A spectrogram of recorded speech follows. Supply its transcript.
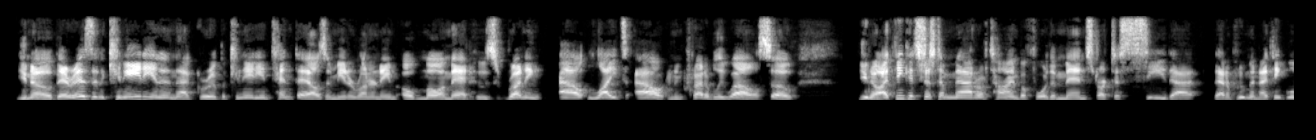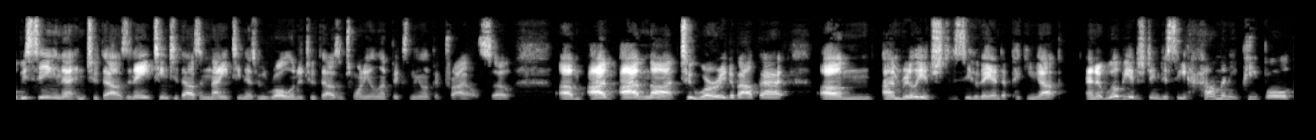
you know, there is a Canadian in that group, a Canadian 10,000 meter runner named oh, Mohamed, who's running out, lights out, and incredibly well. So, you know, I think it's just a matter of time before the men start to see that that improvement. And I think we'll be seeing that in 2018, 2019, as we roll into 2020 Olympics and the Olympic trials. So, um, I'm I'm not too worried about that. Um, I'm really interested to see who they end up picking up, and it will be interesting to see how many people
